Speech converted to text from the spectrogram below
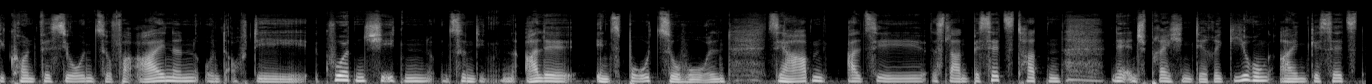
die Konfession zu vereinen und auch die Kurden, Schiiten und Sunniten alle ins Boot zu holen. Sie haben, als sie das Land besetzt hatten, eine entsprechende Regierung eingesetzt,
